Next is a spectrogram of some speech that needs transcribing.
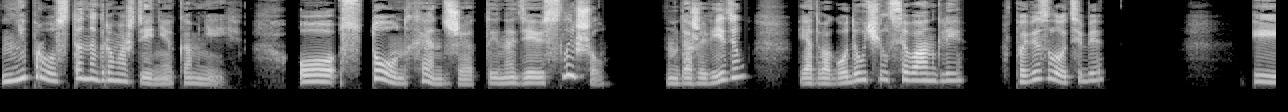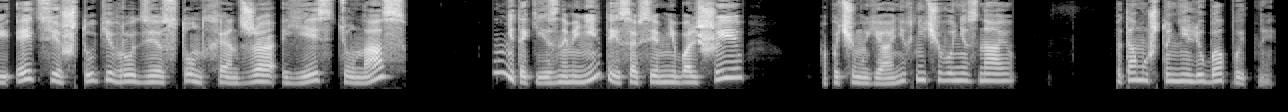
Не просто нагромождение камней. О Стоунхендже ты, надеюсь, слышал? Даже видел? Я два года учился в Англии. Повезло тебе. И эти штуки вроде Стоунхенджа есть у нас? Не такие знаменитые, совсем небольшие. А почему я о них ничего не знаю? Потому что не любопытны.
